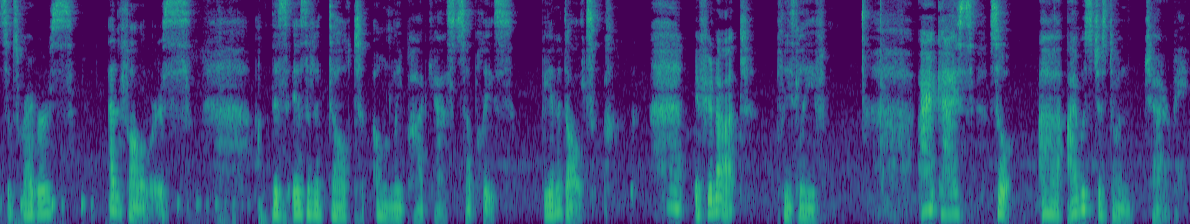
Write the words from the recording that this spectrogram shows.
subscribers and followers. This is an adult only podcast. So, please be an adult. if you're not, please leave. All right, guys. So, uh, I was just on Chaturbate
